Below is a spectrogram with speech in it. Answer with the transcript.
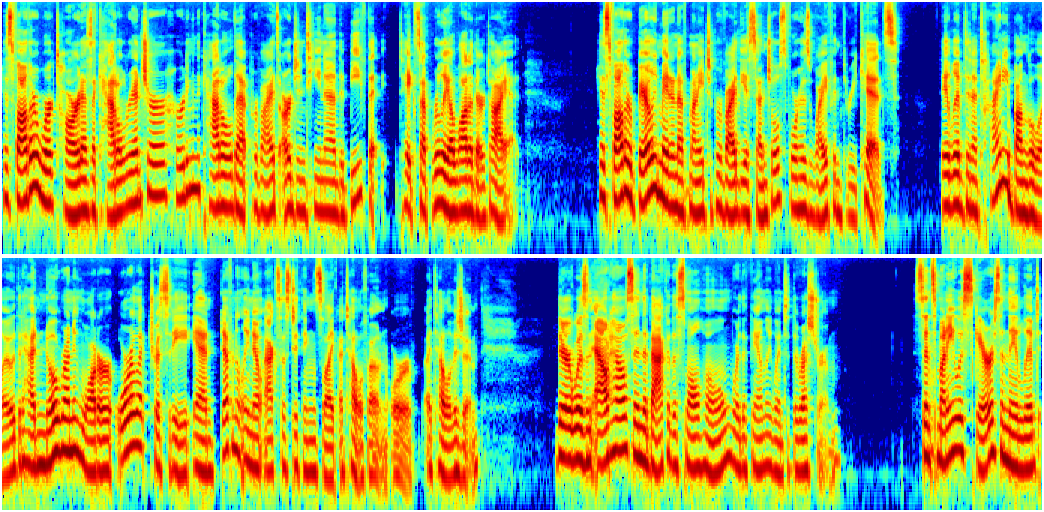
His father worked hard as a cattle rancher, herding the cattle that provides Argentina the beef that takes up really a lot of their diet. His father barely made enough money to provide the essentials for his wife and three kids. They lived in a tiny bungalow that had no running water or electricity and definitely no access to things like a telephone or a television. There was an outhouse in the back of the small home where the family went to the restroom. Since money was scarce and they lived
